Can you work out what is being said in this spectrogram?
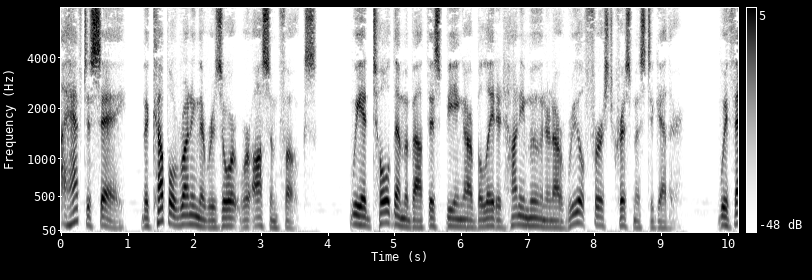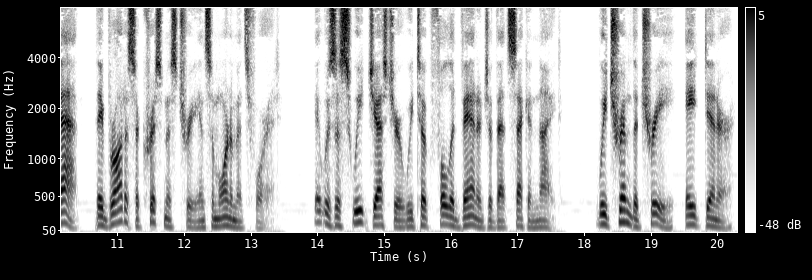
I have to say, the couple running the resort were awesome folks. We had told them about this being our belated honeymoon and our real first Christmas together. With that, they brought us a Christmas tree and some ornaments for it. It was a sweet gesture we took full advantage of that second night. We trimmed the tree, ate dinner,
